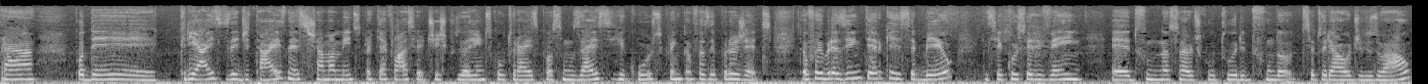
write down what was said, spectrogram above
para poder criar esses editais, né, esses chamamentos para que a classe artística e os agentes culturais possam usar esse recurso para então fazer projetos. Então foi o Brasil inteiro que recebeu. Esse recurso ele vem eh, do Fundo Nacional de Cultura e do Fundo Setorial Audiovisual,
